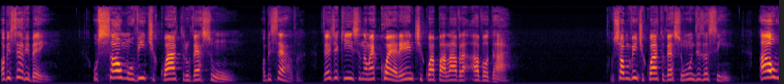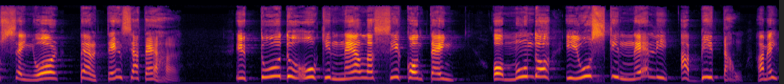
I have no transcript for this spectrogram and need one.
Observe bem, o Salmo 24, verso 1. Observa. Veja que isso não é coerente com a palavra avodar. O Salmo 24, verso 1 diz assim: Ao Senhor pertence a terra, e tudo o que nela se contém, o mundo e os que nele habitam. Amém?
